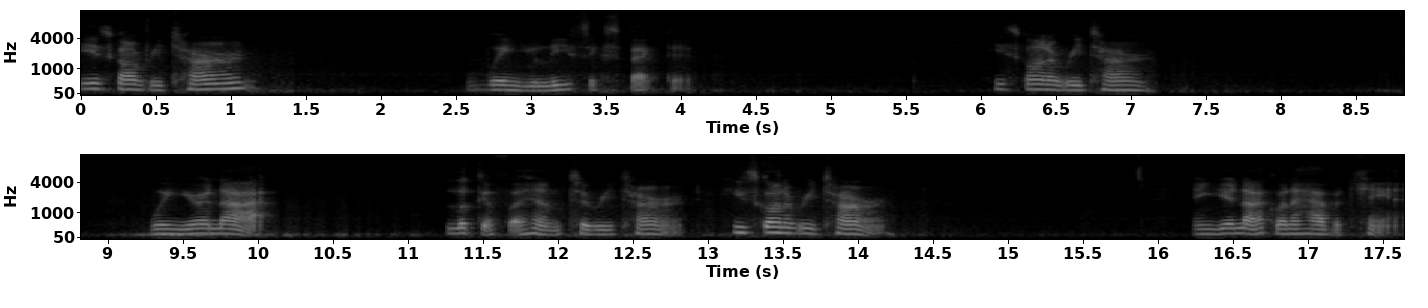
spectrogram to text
He's going to return when you least expect it. He's going to return when you're not looking for him to return. He's going to return. And you're not going to have a chance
